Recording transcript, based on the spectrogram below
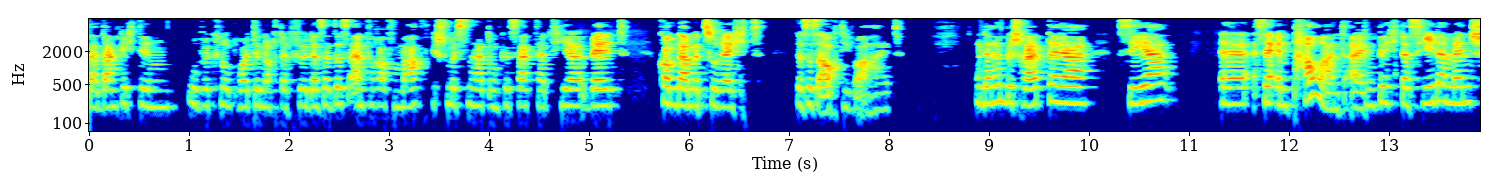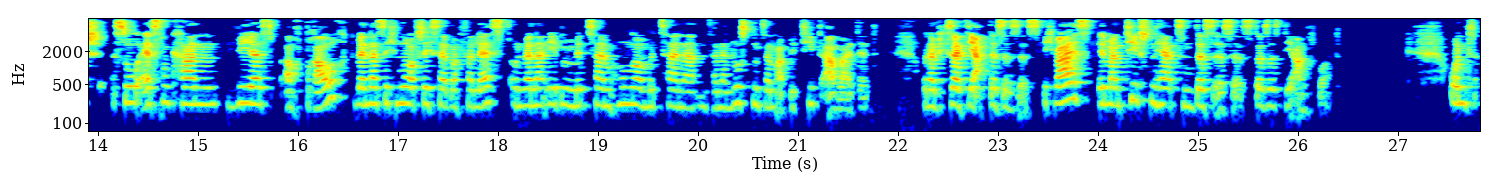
da danke ich dem Uwe Knob heute noch dafür, dass er das einfach auf den Markt geschmissen hat und gesagt hat, hier Welt, komm damit zurecht. Das ist auch die Wahrheit. Und darin beschreibt er ja sehr äh, sehr empowernd eigentlich, dass jeder Mensch so essen kann, wie er es auch braucht, wenn er sich nur auf sich selber verlässt und wenn er eben mit seinem Hunger, mit seiner, mit seiner Lust und seinem Appetit arbeitet. Und da habe ich gesagt, ja, das ist es. Ich weiß in meinem tiefsten Herzen, das ist es. Das ist die Antwort. Und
